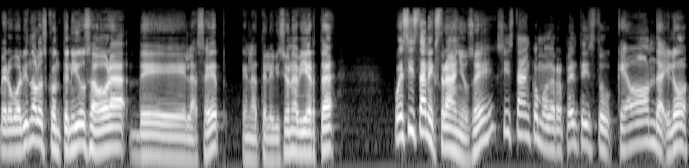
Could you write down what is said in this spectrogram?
pero volviendo a los contenidos ahora de la SEP en la televisión abierta, pues sí están extraños, ¿eh? Sí están como de repente, dices tú, ¿qué onda? Y luego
